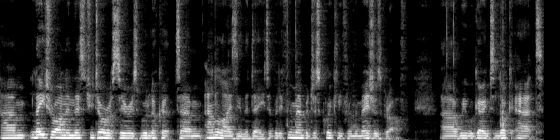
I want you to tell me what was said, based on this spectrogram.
um, later on in this tutorial series, we'll look at um, analyzing the data. But if you remember just quickly from the measures graph, uh, we were going to look at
